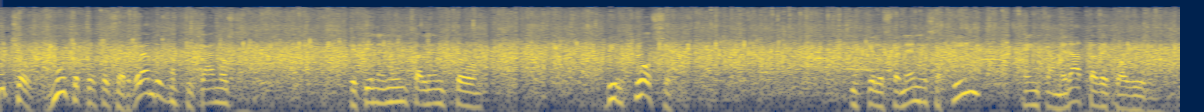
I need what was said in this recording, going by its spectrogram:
mucho, mucho que ofrecer, grandes mexicanos que tienen un talento virtuoso y que los tenemos aquí en Camerata de Coahuila.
